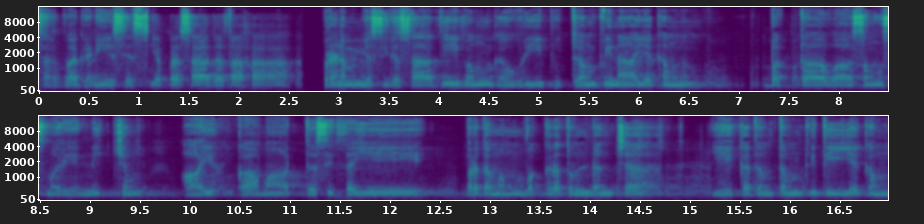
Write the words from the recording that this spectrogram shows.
सर्वगणेशस्य प्रसादतः प्रणम्य शिरसा देवं गौरीपुत्रं विनायकम् भक्तावासं स्मरे नित्यम् आयुः कामार्थसिद्धये प्रथमं वक्रतुण्डं च एकदन्तं द्वितीयकम्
